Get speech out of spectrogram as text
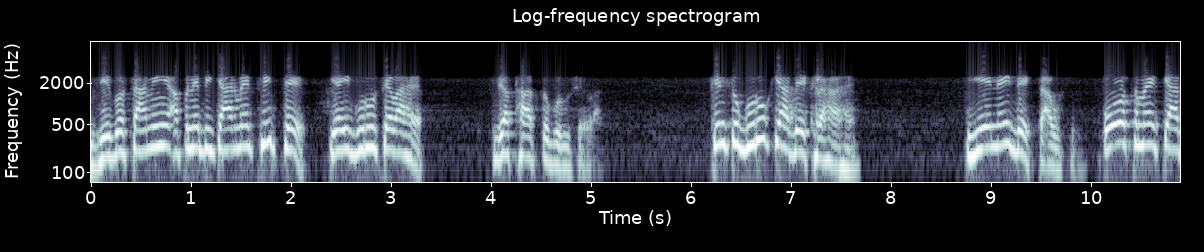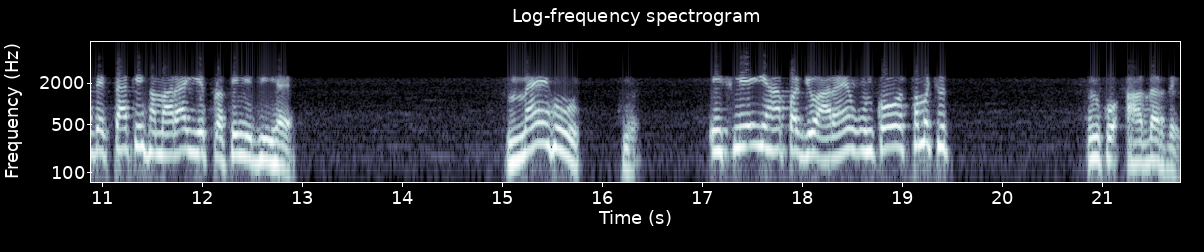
जी गोस्वामी अपने विचार में ठीक थे, यही गुरु सेवा है, यथार्थ तो गुरु सेवा। किंतु गुरु क्या देख रहा है? ये नहीं देखता उसे। वो समय क्या देखता कि हमारा ये प्रतिनिधि है। मैं हूँ। इसलिए यहाँ पर जो आ रहे हैं, उनको समुचित उनको आदर दे।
